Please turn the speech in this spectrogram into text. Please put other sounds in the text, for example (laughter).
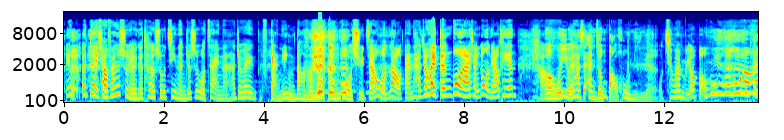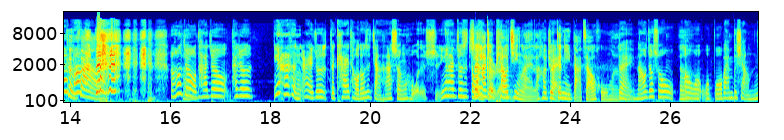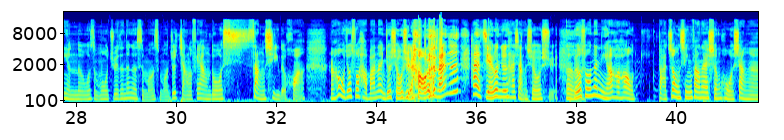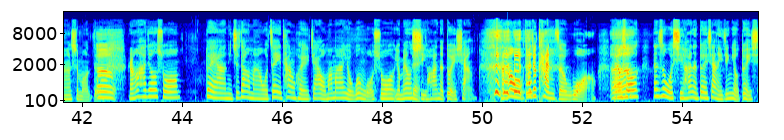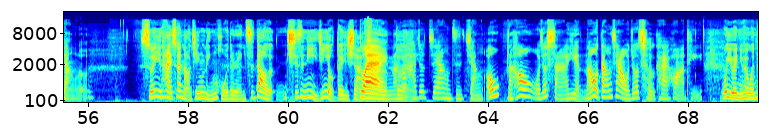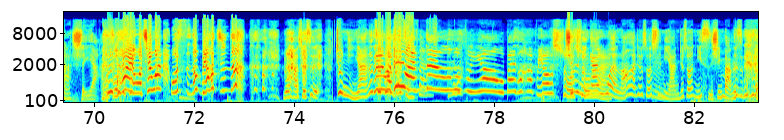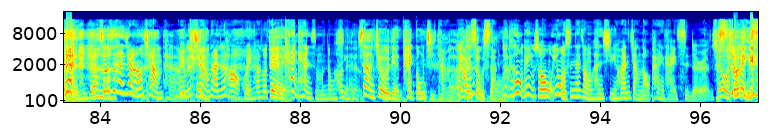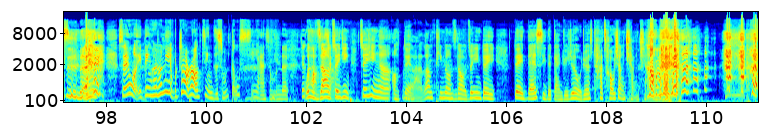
因为呃，对，小番薯有一个特殊技能，就是我在哪，它就会感应到，然后就会跟过去。只要我落单，它就会跟过来，想跟我聊天。好，哦，我以为它是暗中保护你呢，我千万不要保护我，(laughs) 太可怕了。(laughs) 对，然后就它就它就。因为他很爱，就是的开头都是讲他生活的事，因为他就是都，所以他就飘进来，然后就跟你打招呼吗？对，然后就说、嗯、哦，我我博班不想念了，我怎么我觉得那个什么什么，就讲了非常多丧气的话，(laughs) 然后我就说好吧，那你就休学好了，(laughs) 反正就是他的结论就是他想休学，嗯、我就说那你要好好把重心放在生活上啊什么的，嗯、然后他就说。对啊，你知道吗？我这一趟回家，我妈妈有问我说有没有喜欢的对象，(laughs) 对然后她就看着我，她就说，嗯、但是我喜欢的对象已经有对象了。所以他还算脑筋灵活的人，知道其实你已经有对象。对，然后他就这样子讲哦，然后我就傻眼，然后我当下我就扯开话题，我以为你会问他谁呀？啊？我不会，我千万我死都不要知道。(laughs) 如果他说是就你呀，啊，那对我就完蛋了。我不要，我拜托他不要说。其实你应该问，然后他就说是你啊，嗯、你就说你死心吧，那是不可能的。(laughs) 是不是很想要抢他？(laughs) 也不是抢他，就是好好回。他说：“对，也不看看什么东西，这样就有点太攻击他了，他会受伤。对，可是我跟你说，因为我是那种很喜欢讲老派台词的人，(laughs) 所以我就一定是对，所以我一定会说，你也不知道绕镜子什么东西呀什么的。我只知道最近最近啊，哦，对了，让听众知道我最近对对 Daisy 的感觉，就是我觉得他超像强强。”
